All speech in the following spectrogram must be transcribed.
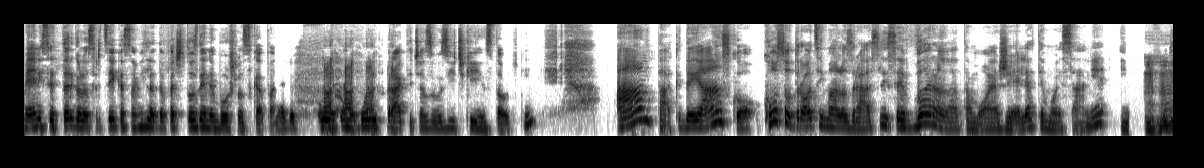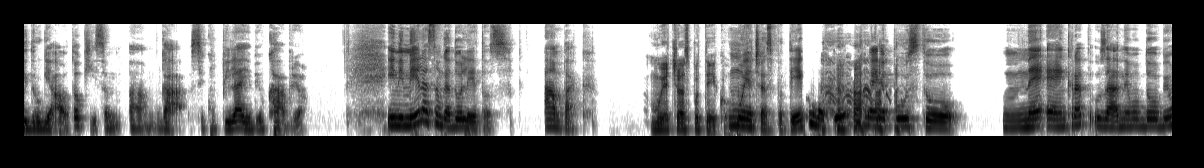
meni se je trgalo srce, ker sem videla, da pač to zdaj ne bo šlo skapa, da je to bolj praktičen z vozički in stavčki. Ampak dejansko, ko so otroci malo zrasli, se je vrnila ta moja želja, te moje sanje in uh mhm. -huh. tudi drugi avto, ki sem um, ga si kupila, je bil Cabrio. In imela sem ga do letos, ampak. Mu je čas potekel. Mu je čas potekel, da me je pustil ne enkrat v zadnjem obdobju.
